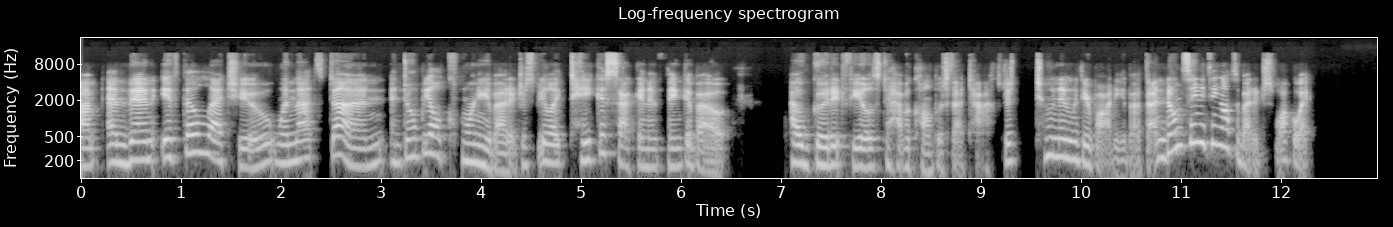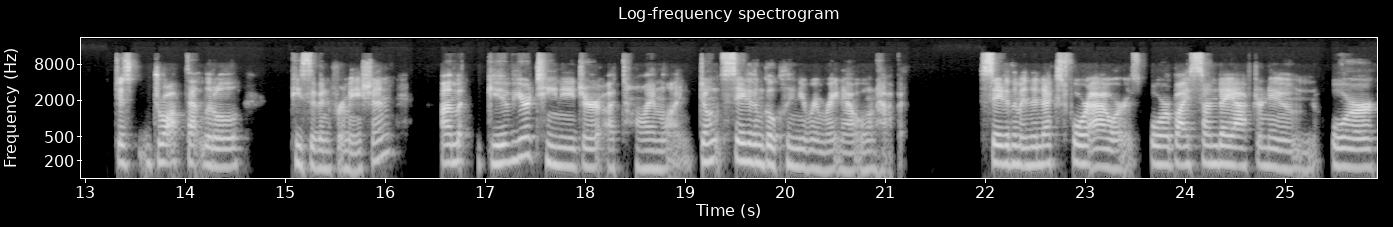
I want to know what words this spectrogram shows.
Um, and then if they'll let you, when that's done, and don't be all corny about it, just be like, take a second and think about how good it feels to have accomplished that task. Just tune in with your body about that. And don't say anything else about it. Just walk away. Just drop that little piece of information. Um, give your teenager a timeline. Don't say to them, go clean your room right now. It won't happen. Say to them in the next four hours or by Sunday afternoon or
